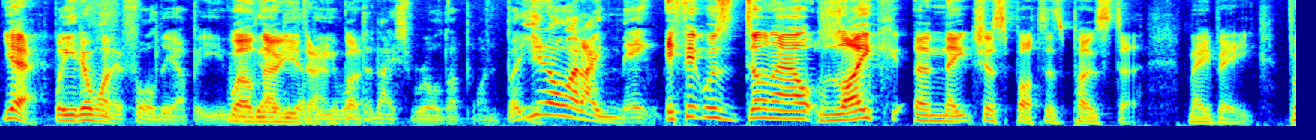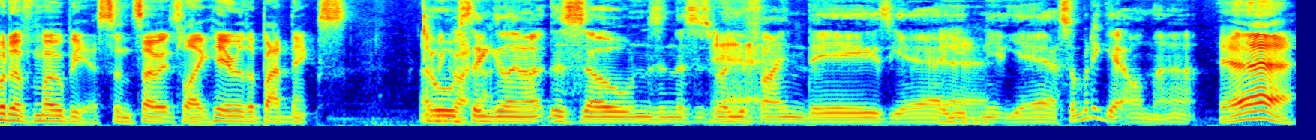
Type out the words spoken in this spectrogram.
yeah. Well, you don't want it foldy uppy. You, Well, no, you don't, You want a nice rolled up one, but you know what I mean. If it was done out like a Nature Spotters poster, maybe, but of Mobius, and so it's like, here are the Badniks. Oh, singling out the zones, and this is where you find these. Yeah, Yeah. need. Yeah, somebody get on that. Yeah.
